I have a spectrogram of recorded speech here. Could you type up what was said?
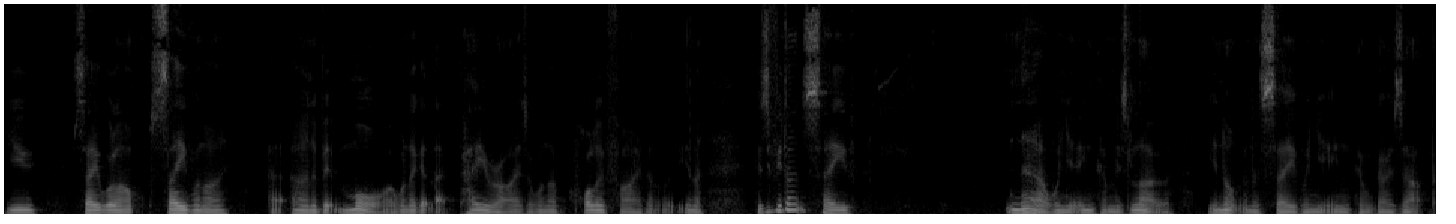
you say, well, I'll save when I uh, earn a bit more, or when I get that pay rise, or when I've qualified, or, you know, because if you don't save now when your income is low, you're not going to save when your income goes up.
